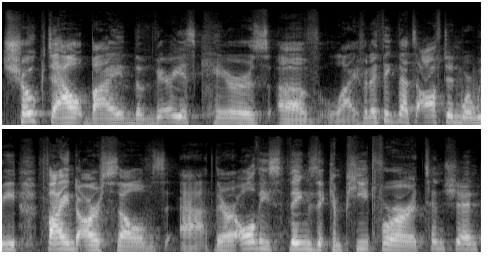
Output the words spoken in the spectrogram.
choked out by the various cares of life. And I think that's often where we find ourselves at. There are all these things that compete for our attention.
